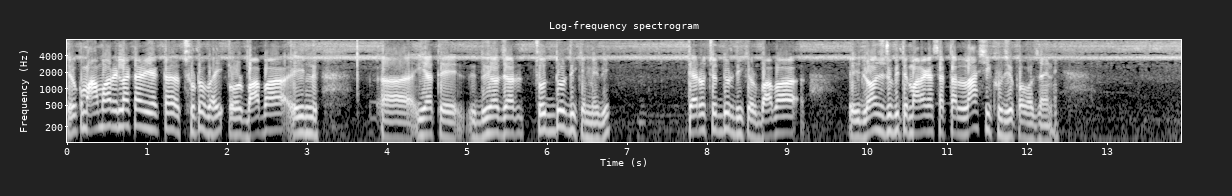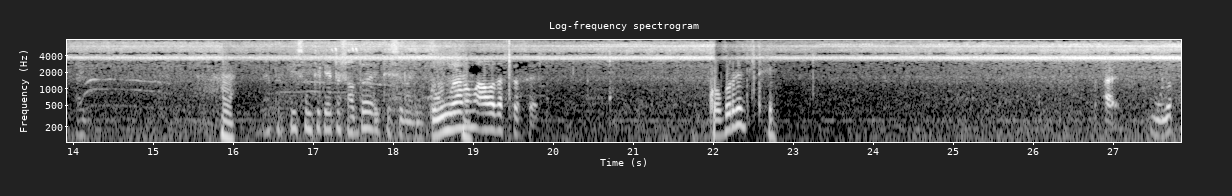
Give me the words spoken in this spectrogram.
এরকম আমার এলাকারই একটা ছোট ভাই ওর বাবা এই ইয়াতে দুই হাজার চোদ্দোর দিকে মেবি তেরো চোদ্দোর দিকে ওর বাবা এই লঞ্চ ডুবিতে মারা গেছে আর তার লাশই খুঁজে পাওয়া যায়নি। পিছন থেকে একটা শব্দ হইতেছে ভাই গোংরানো আওয়াজ আসতেছে। কবরের দিক থেকে? আর মূলত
